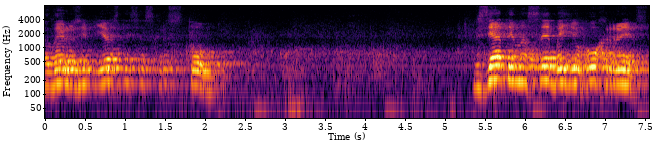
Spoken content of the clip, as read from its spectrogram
Але розіп'ястися з Христом, взяти на себе Його хрест,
